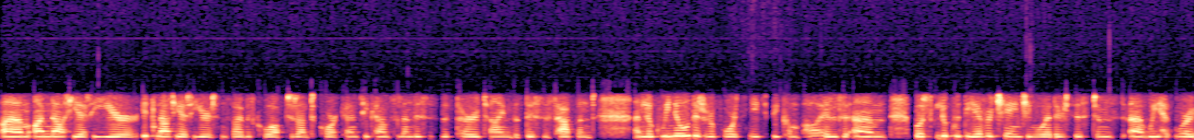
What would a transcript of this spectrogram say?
um, I'm not yet a year. It's not yet a year since I was co-opted onto Cork County Council, and this is the third time that this has happened. And look, we know that reports need to be compiled, um, but look, with the ever-changing weather systems, uh, we ha-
